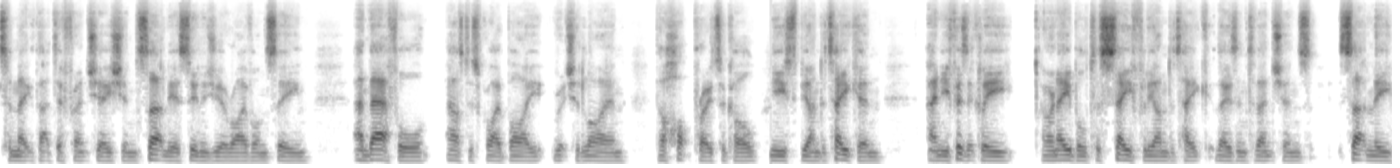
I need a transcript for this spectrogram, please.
to make that differentiation, certainly as soon as you arrive on scene. And therefore, as described by Richard Lyon, the HOT protocol needs to be undertaken, and you physically are unable to safely undertake those interventions, certainly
